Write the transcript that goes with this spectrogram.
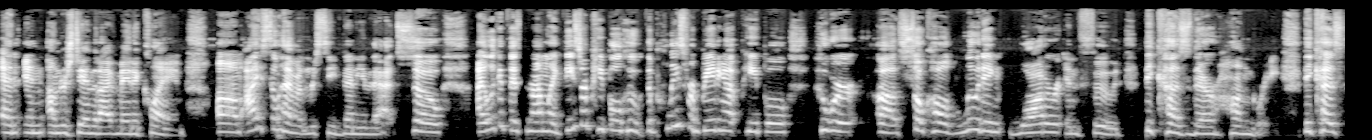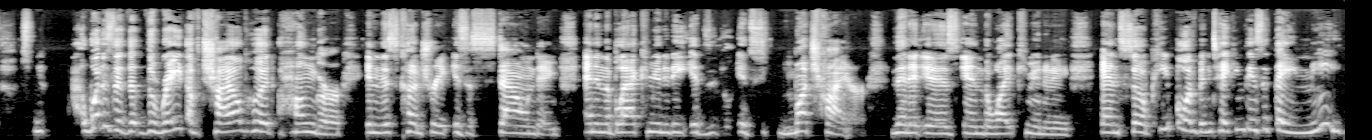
and and understand that i've made a claim. Um i still haven't received any of that. So i look at this and i'm like these are people who the police were beating up people who were uh, so-called looting water and food because they're hungry. Because what is it the, the rate of childhood hunger in this country is astounding and in the black community it's it's much higher than it is in the white community and so people have been taking things that they need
